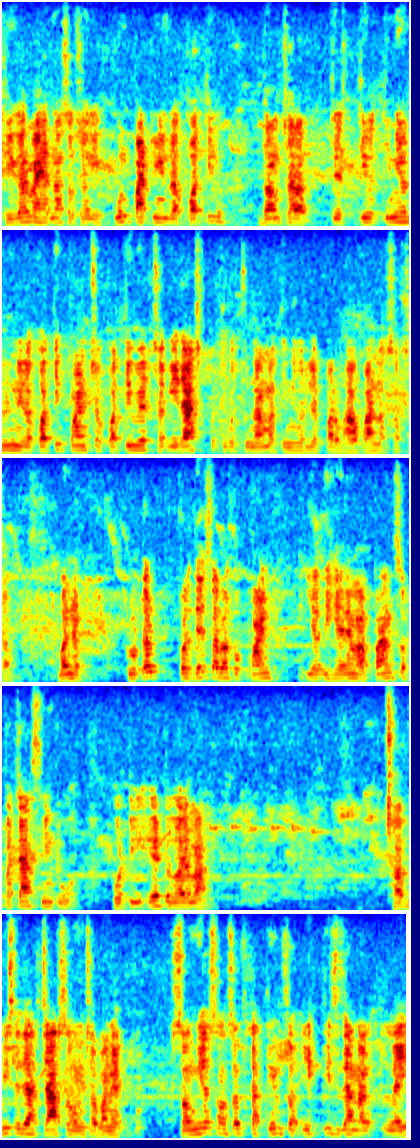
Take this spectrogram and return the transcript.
फिगरमा हेर्न सक्छौँ कि कुन पार्टीनिर कति दम छ तिनीहरूनिर कति पोइन्ट छ, कति वेट छ कि राष्ट्रपतिको चुनावमा तिनीहरूले प्रभाव पार्न टोटल प्रदेश सभाको पोइन्ट यदि हेरेमा पाँच सौ पचास इन्टु फोर्टी एट गरेमा छब्बिस हज़ार चार सौ भने सङ्घीय संसदका तिन सौ एकतिसजनालाई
